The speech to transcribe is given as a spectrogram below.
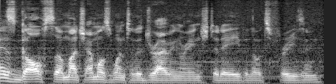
Miss golf so much. I almost went to the driving range today, even though it's freezing.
